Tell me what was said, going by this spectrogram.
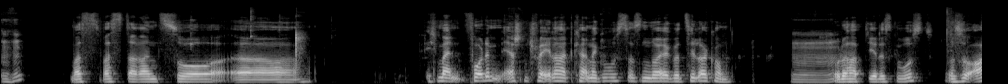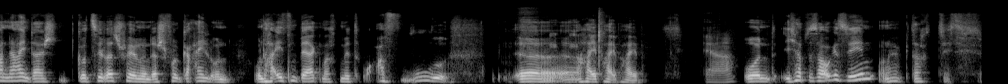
Mhm. Was, was daran so, äh, ich meine, vor dem ersten Trailer hat keiner gewusst, dass ein neuer Godzilla kommt. Mhm. Oder habt ihr das gewusst? Und so, oh nein, da ist Godzilla-Trailer und der ist voll geil und, und Heisenberg macht mit, oh, uh, äh, Hype, Hype, Hype. Ja. Und ich habe das auch gesehen und habe gedacht, das,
